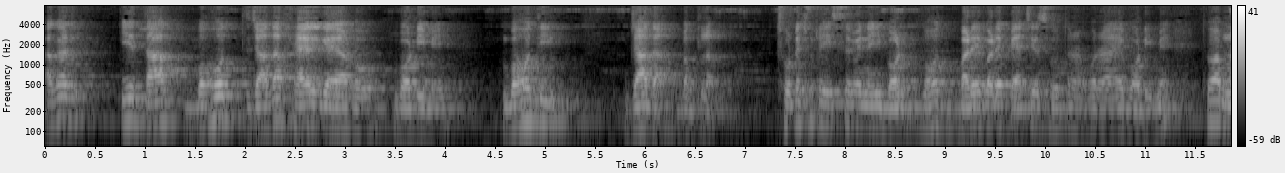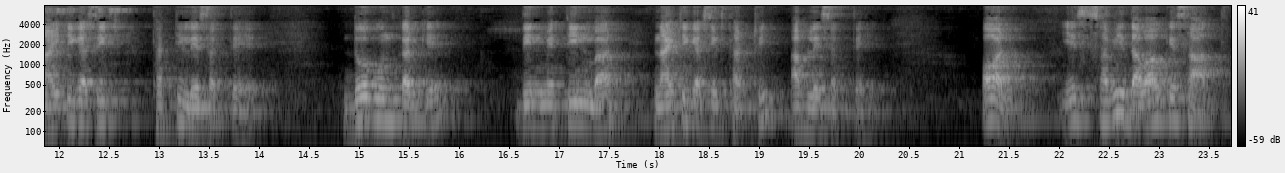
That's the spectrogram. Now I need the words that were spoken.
अगर ये दाग बहुत ज़्यादा फैल गया हो बॉडी में, बहुत ही ज़्यादा मतलब छोटे छोटे हिस्से में नहीं, बहुत बड़े बड़े पैचेस हो रहा है बॉडी में तो आप नाइट्रिक एसिड थर्टी ले सकते हैं। दो बूंद करके दिन में तीन बार नाइट्रिक एसिड थर्टी आप ले सकते हैं। और ये सभी दवाओं के साथ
